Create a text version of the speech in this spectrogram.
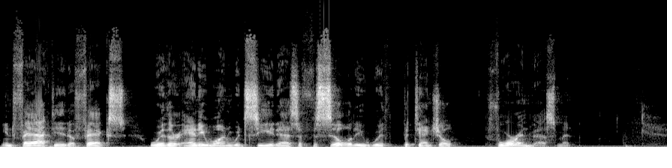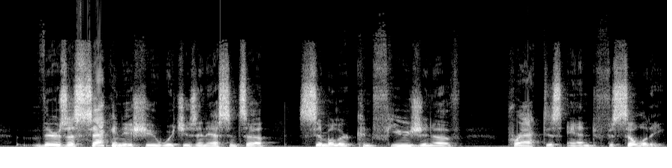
In fact, it affects whether anyone would see it as a facility with potential for investment. There's a second issue, which is in essence a similar confusion of practice and facility,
